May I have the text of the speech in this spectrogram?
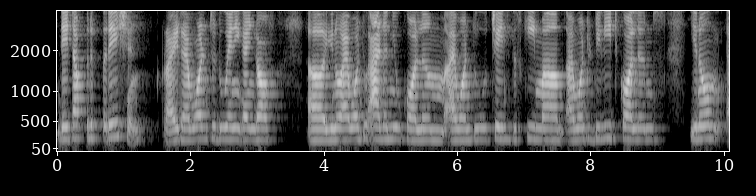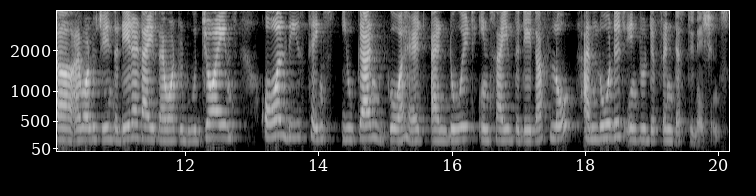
data preparation, right? I want to do any kind of uh, you know, I want to add a new column, I want to change the schema, I want to delete columns, you know, uh, I want to change the data types, I want to do joins. All these things you can go ahead and do it inside the data flow and load it into different destinations.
